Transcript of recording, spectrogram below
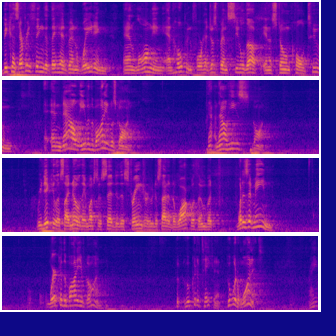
because everything that they had been waiting and longing and hoping for had just been sealed up in a stone cold tomb. And now even the body was gone. Now he's gone. Ridiculous, I know, they must have said to this stranger who decided to walk with them, but what does it mean? Where could the body have gone? Who, who could have taken it? Who would want it? Right?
